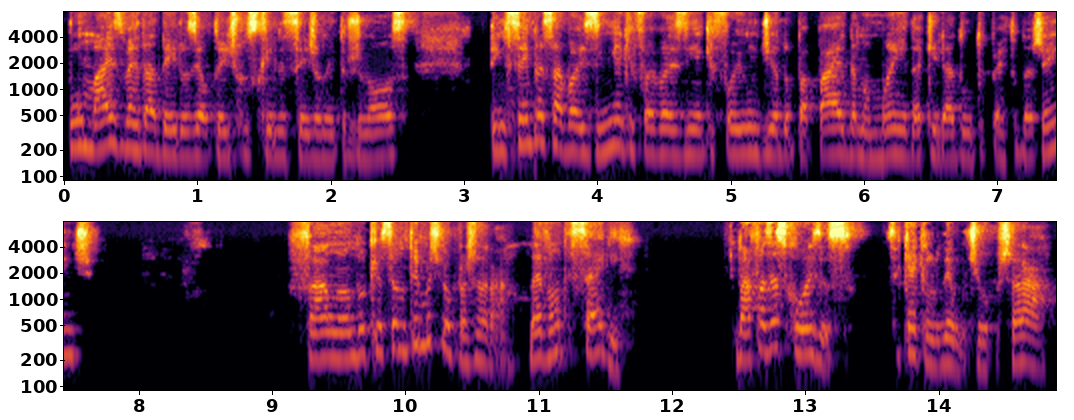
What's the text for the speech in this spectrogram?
Por mais verdadeiros e autênticos que eles sejam dentro de nós, tem sempre essa vozinha que foi a vozinha que foi um dia do papai, da mamãe, daquele adulto perto da gente, falando que você não tem motivo para chorar. Levanta e segue. Vai fazer as coisas. Você quer que eu dê motivo para chorar?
